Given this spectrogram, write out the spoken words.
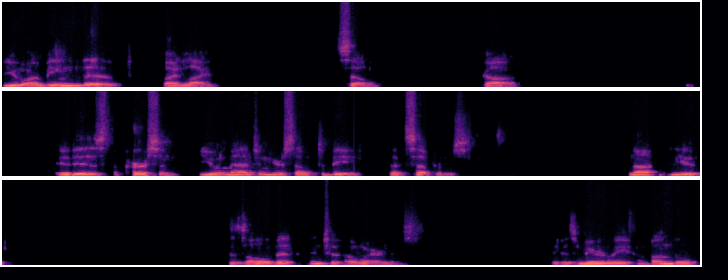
you are being lived by life, self, God. It is the person you imagine yourself to be that suffers, not you dissolve it into awareness. It is merely a bundle of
